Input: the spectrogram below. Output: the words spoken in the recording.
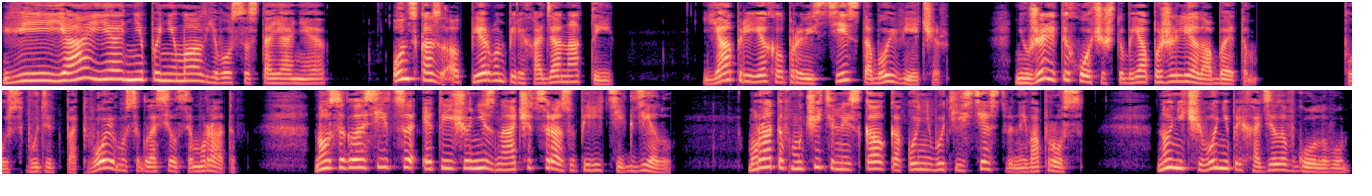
Вияя не понимал его состояния. Он сказал, первым переходя на «ты». Я приехал провести с тобой вечер. Неужели ты хочешь, чтобы я пожалел об этом?» «Пусть будет по-твоему», — согласился Муратов. «Но согласиться — это еще не значит сразу перейти к делу». Муратов мучительно искал какой-нибудь естественный вопрос, но ничего не приходило в голову.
